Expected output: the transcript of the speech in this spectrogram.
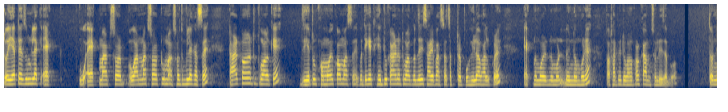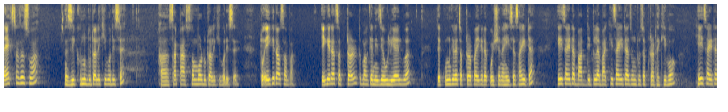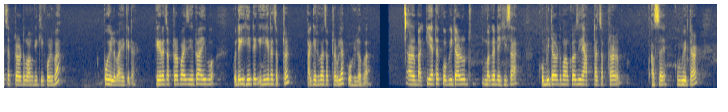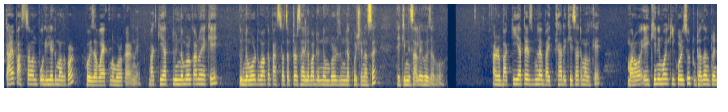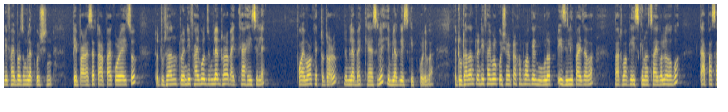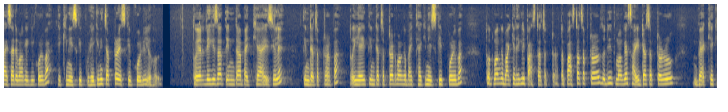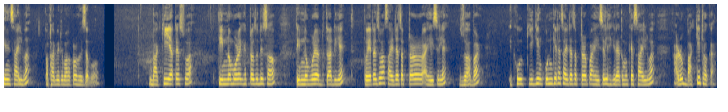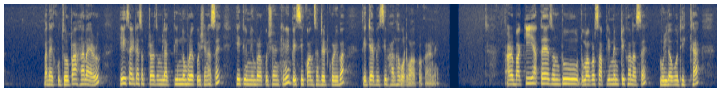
তো ইয়াতে যোনবিলাক এক এক মাৰ্কছৰ ওৱান মাৰ্কছৰ টু মাৰ্কছৰ যোনবিলাক আছে তাৰ কাৰণেতো তোমালোকে যিহেতু সময় কম আছে গতিকে সেইটো কাৰণে তোমালোকে যদি চাৰি পাঁচটা চেপ্টাৰ পঢ়ি লোৱা ভালকৈ এক নম্বৰ দুই নম্বৰ দুই নম্বৰীয়া তথাপিও তোমালোকৰ কাম চলি যাব। তো নেক্সট আছে চোৱা যিকোনো দুটা লিখিব দিছে। পাঁচ নম্বৰ দুটা লিখিব দিছে। তো এইকেইটাও চাবা। এইকেইটা চেপ্টাৰ তোমালোকে নিজে উলিয়াই লোৱা যে কোনকেইটা চেপ্টাৰৰ পৰা এইকেইটা কুৱেশ্যন আহিছে চাৰিটা। সেই চাৰিটা বাদ দি পেলাই বাকী চাৰিটা যোনটো চেপ্টাৰ থাকিব সেই চাৰিটা চেপ্টাৰ তোমালোকে কি কৰিবা? পঢ়ি ল'বা সেইকেইটা। সেইকেইটা চেপ্টাৰৰ পৰা যিহেতু আহিব গতিকে সেই সেইকেইটা চেপ্টাৰ বাকী থকা চেপ্টাৰবিলাক পঢ়ি ল'বা। আৰু বাকী ইয়াতে কবিতাৰো তোমালোকে দেখিছা কবিতাৰো তোমালোকৰ যি আঠটা চেপ্টাৰ আছে কবিতাৰ তাৰে পাঁচটামান পঢ়িলে তোমালোকৰ হৈ যাব এক নম্বৰৰ কাৰণে। বাকী ইয়াত দুই নম্বৰৰ কাৰণেও একেই দুই নম্বৰ তোমালোকে পাঁচটা চেপ্টাৰ চাই ল'বা দুই নম্বৰৰ যোনবিলাক কুৱেশ্যন আছে সেইখিনি চালেই হৈ যাব। আৰু বাকী ইয়াতে যোনবিলাক ব্যাখ্যা দেখিছা তোমালোকে মানুহৰ এইখিনি মই কি কৰিছোঁ টু থাউজেণ্ড টুৱেণ্টি ফাইভৰ যোনবিলাক কুৱেশ্যন পেপাৰ আছে তাৰ পৰাই কৰি আহিছোঁ। তো টু থাউজেণ্ড টুৱেণ্টি ফাইভত যোনবিলাক ধৰা ব্যাখ্যা আহিছিলে পয়েমৰ ক্ষেত্ৰত আৰু যোনবিলাক ব্যাখ্যা আছিলে সেইবিলাকো স্কিপ কৰিবা। তো টু থাউজেণ্ড টুৱেণ্টি ফাইভৰ কুৱেশ্যন পেপাৰখন তোমালোকে গুগলত ইজিলি পাই যাবা বা তোমালোকে স্ক্ৰীণত চাই গ'লেও হ'ব। তাৰপৰা চাই চাই তোমালোকে কি কৰিবা সেইখিনি স্কিপ সেইখিনি চেপ্টাৰ স্কিপ কৰি দিলেই হ'ল। তো ইয়াতে দেখিছা তিনিটা ব্যাখ্যা আহিছিলে তিনিটা চেপ্টাৰৰ পৰা। তো এই তিনিটা চেপ্টাৰ তোমালোকে ব্যাখ্যাখিনি স্কিপ কৰিবা। তো তোমালোকে বাকী থাকিল পাঁচটা চেপ্টাৰ তো পাঁচটা চেপ্টাৰৰ যদি তোমালোকে চাৰিটা চেপ্টাৰো ব্যাখ্যাখিনি চাই লোৱা তথাপি তোমালোকৰ হৈ যাব। বাকী ইয়াতে চোৱা তিনি নম্বৰীয়া ক্ষেত্ৰত যদি চাওঁ তিনি নম্বৰীয়া দুটা দিয়ে। তো ইয়াতে চোৱা চাৰিটা চেপ্টাৰৰ আহিছিলে যোৱাবাৰ। একো কি কি কোনকেইটা চাৰিটা চেপ্টাৰৰ পৰা আহিছিলে সেইকেইটা তোমালোকে চাই লোৱা। আৰু বাকী থকা মানে য'ৰ পৰা অহা নাই আৰু সেই চাৰিটা চেপ্টাৰৰ যোনবিলাক তিনি নম্বৰীয়া কুৱেশ্যন আছে সেই তিনি নম্বৰীয়া কুৱেশ্যনখিনি বেছি কনচেনট্ৰেট কৰিবা তেতিয়া বেছি ভাল হ'ব তোমালোকৰ কাৰণে। আৰু বাকী ইয়াতে যোনটো তোমালোকৰ ছাপ্লিমেণ্টেৰীখন আছে মূল্যবোধ শিক্ষা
